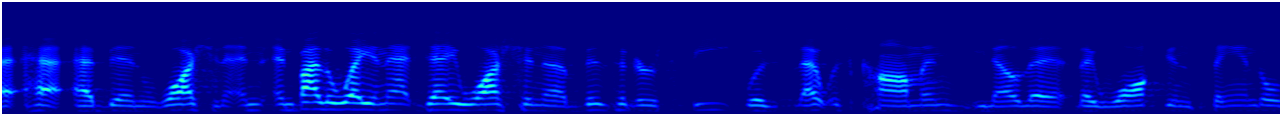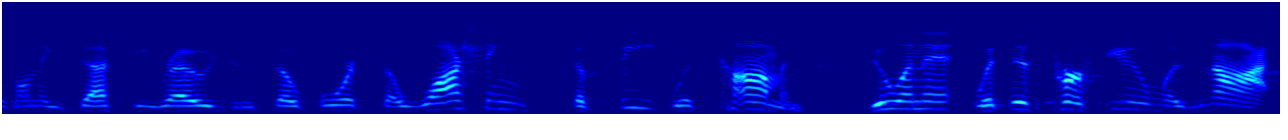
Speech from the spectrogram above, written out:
ha- had been washing. And, and by the way, in that day, washing a visitor's feet was that was common. You know, they, they walked in sandals on these dusty roads and so forth. So washing the feet was common. Doing it with this perfume was not.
